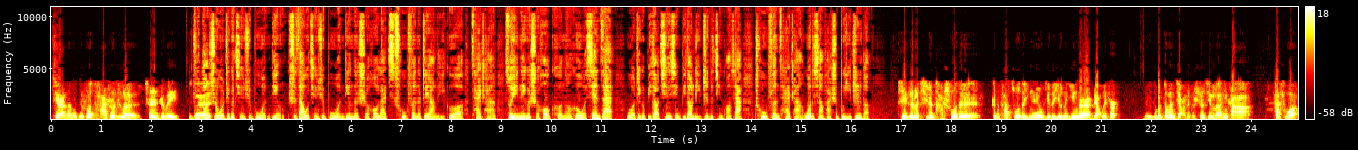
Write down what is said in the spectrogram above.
第二个呢，就是说，他说这个趁人之危。就当时我这个情绪不稳定，是在我情绪不稳定的时候来处分的这样的一个财产，所以那个时候可能和我现在我这个比较清醒、比较理智的情况下处分财产，我的想法是不一致的。这个呢，其实他说的跟他做的应该，我觉得有那应该两回事儿。为什么这么讲这个事情呢？你看啊，他说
